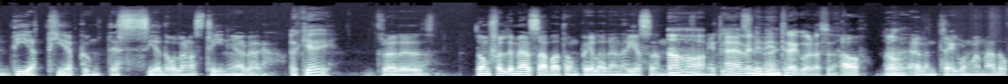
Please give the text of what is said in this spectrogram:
dt.se, Dollarnas tidningar där. Okej. Tror jag det, de följde med Sabaton på hela den resan. Vet även i din trädgård alltså? Ja, Ja. även trädgården var med då.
